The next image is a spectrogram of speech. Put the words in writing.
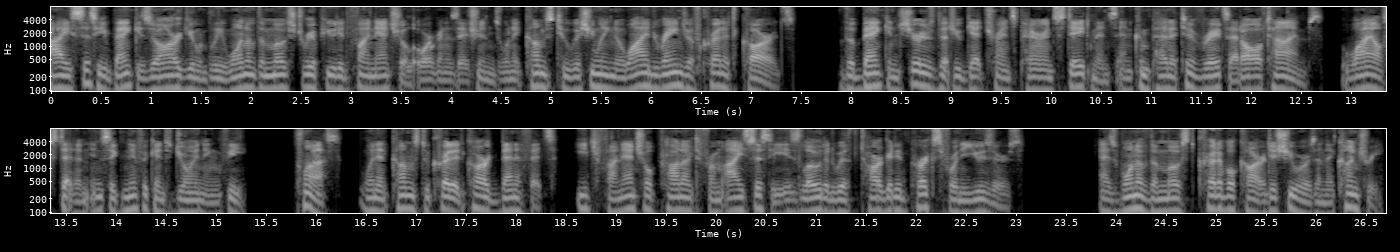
ICICI Bank is arguably one of the most reputed financial organizations when it comes to issuing a wide range of credit cards. The bank ensures that you get transparent statements and competitive rates at all times, whilst at an insignificant joining fee. Plus, when it comes to credit card benefits, each financial product from ICICI is loaded with targeted perks for the users. As one of the most credible card issuers in the country,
